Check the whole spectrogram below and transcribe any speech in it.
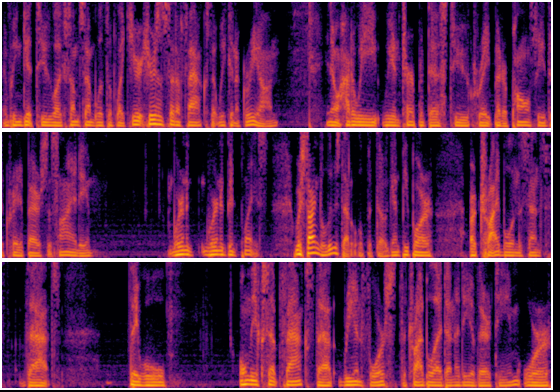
if we can get to like some semblance of like here here's a set of facts that we can agree on, you know, how do we, we interpret this to create better policy, to create a better society? We're in a we're in a good place. We're starting to lose that a little bit though. Again, people are are tribal in the sense that they will only accept facts that reinforce the tribal identity of their team or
